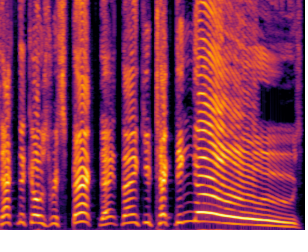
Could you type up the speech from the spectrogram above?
Technicos respect. Thank, you, Tech Dingoes.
